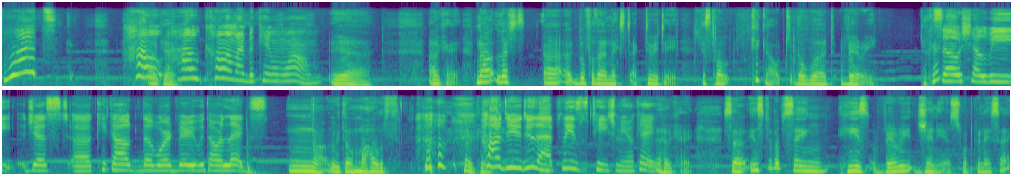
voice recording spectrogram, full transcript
What? How Okay. how come I became a mom? Yeah. Okay. Now let's uh, go for the next activity. It's called kick out the word very. Okay? So shall we just uh, kick out the word very with our legs? No, with our mouth. okay. How do you do that? Please teach me, okay? Okay. So instead of saying he's very genius, what can I say?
